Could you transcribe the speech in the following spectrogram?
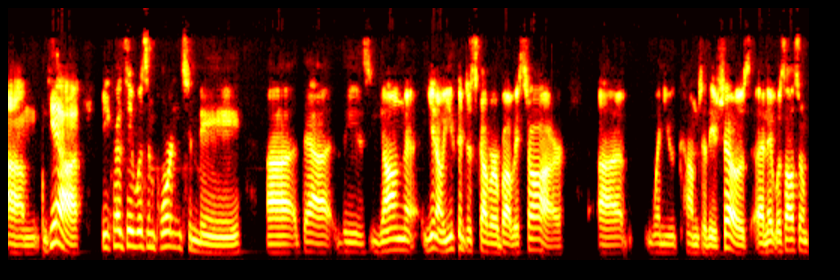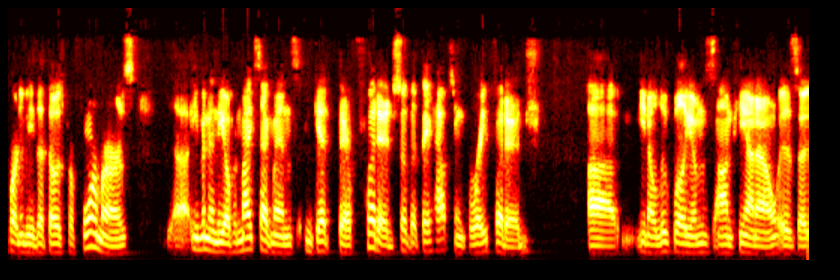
Um, yeah, because it was important to me uh, that these young, you know, you could discover a Broadway star uh, when you come to these shows. And it was also important to me that those performers, uh, even in the open mic segments, get their footage so that they have some great footage. Uh, you know, Luke Williams on piano is a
